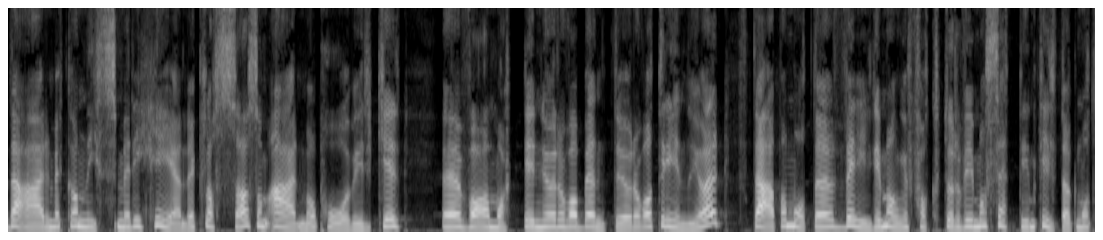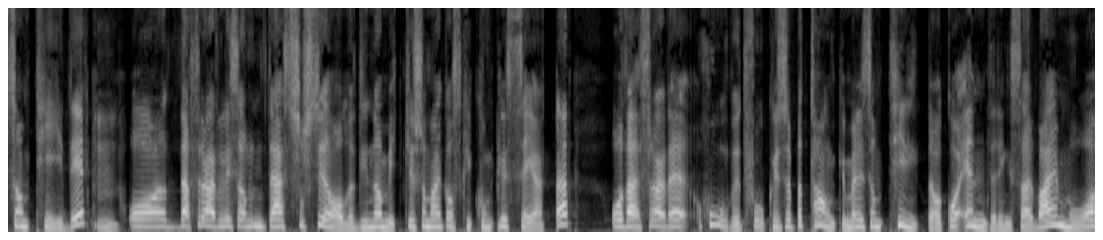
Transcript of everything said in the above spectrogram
det er mekanismer i hele klassa som er med og påvirker hva Martin gjør, og hva Bente gjør, og hva Trine gjør. Det er på en måte veldig mange faktorer vi må sette inn tiltak mot samtidig. Mm. Og derfor er det liksom Det er sosiale dynamikker som er ganske kompliserte. Og derfor er det hovedfokuset på tanken med liksom tiltak og endringsarbeid må,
